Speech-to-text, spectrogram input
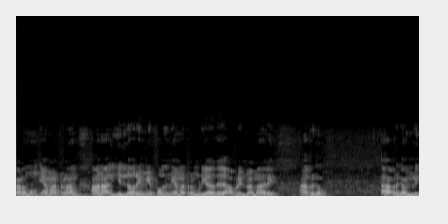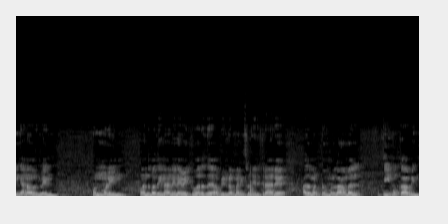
காலமும் ஏமாற்றலாம். ஆனால் எல்லோரையும் எப்போதும் ஏமாற்ற முடியாது அப்படின்ற மாதிரி ஆப்ரிகம் ஆப்ரிகாம் லிங்கன் அவர்களின் பொன்மொழியின் வந்து பார்த்திங்கன்னா நினைவுக்கு வருது அப்படின்ற மாதிரி சொல்லியிருக்கிறாரு. அது மட்டும் இல்லாமல் திமுகவின்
